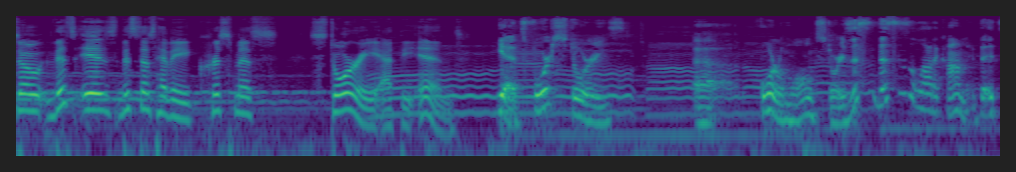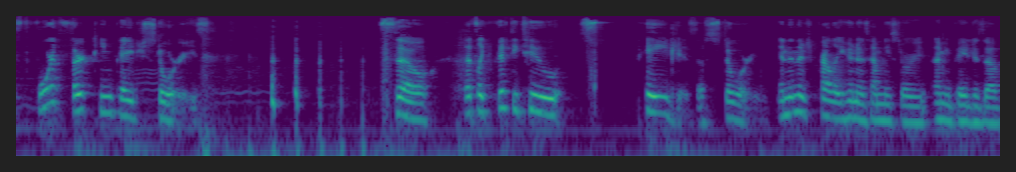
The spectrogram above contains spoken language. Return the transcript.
So this is this does have a Christmas story at the end. Yeah, it's four stories. Uh, four long stories. This this is a lot of comic. It's four 13 page stories. so that's like fifty two pages of story. And then there's probably who knows how many story I mean pages of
